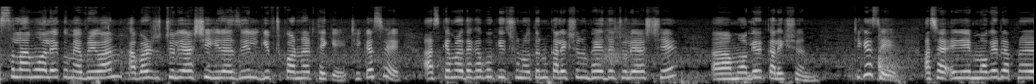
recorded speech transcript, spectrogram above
আসসালামু আলাইকুম এভরিওয়ান আবার চলে আসছি হিরাজিল গিফট কর্নার থেকে ঠিক আছে? আজকে আমরা দেখাবো কিছু নতুন কালেকশন ভাইদের চলে আসছে মগের কালেকশন ঠিক আছে? আচ্ছা এই মগের আপনার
